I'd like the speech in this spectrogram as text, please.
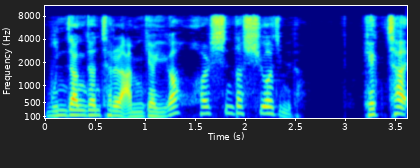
문장 전체를 암기하기가 훨씬 더 쉬워집니다. 객차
